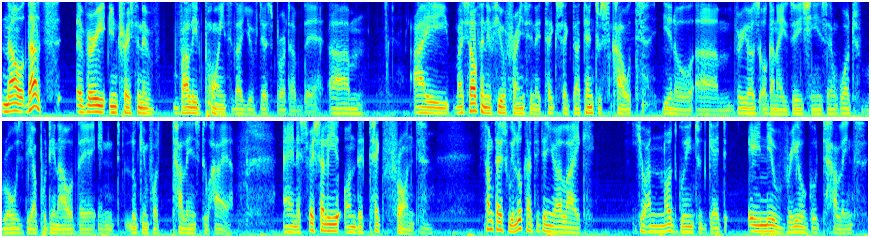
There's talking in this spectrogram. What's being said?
Now, that's a very interesting and valid point that you've just brought up there. Um, I myself and a few friends in the tech sector tend to scout, you know, um, various organizations and what roles they are putting out there in looking for talents to hire, and especially on the tech front. Sometimes we look at it and you are like, you are not going to get any real good talent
